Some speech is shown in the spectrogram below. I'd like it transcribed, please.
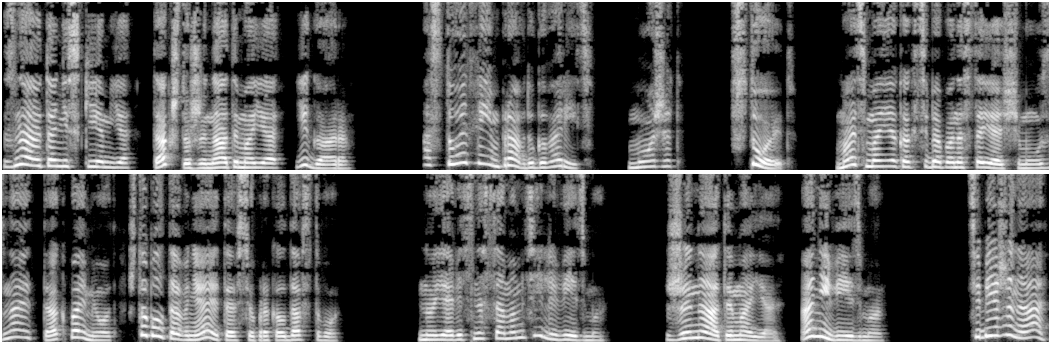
Знают они, с кем я, так что жена ты моя, Егара». «А стоит ли им правду говорить? Может?» «Стоит. Мать моя, как тебя по-настоящему узнает, так поймет, что болтовня — это все про колдовство. Но я ведь на самом деле ведьма. Жена ты моя, а не ведьма. Тебе жена,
